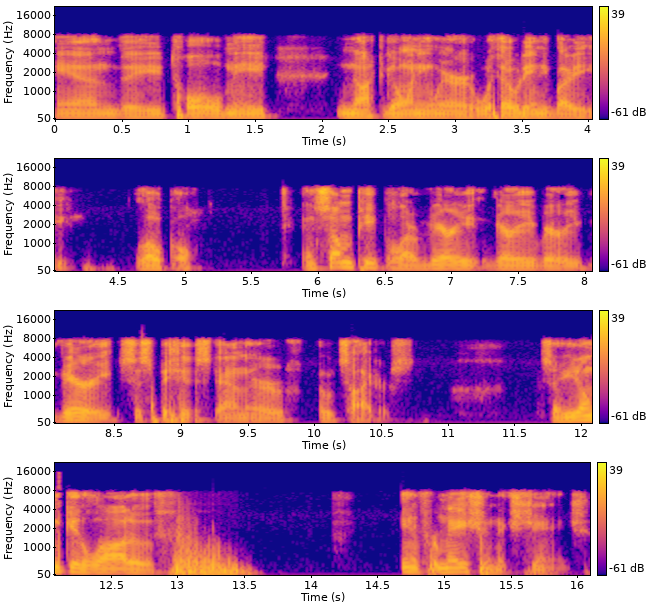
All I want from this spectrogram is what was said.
and they told me not to go anywhere without anybody local and some people are very, very, very, very suspicious down there of outsiders. So you don't get a lot of information exchange.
